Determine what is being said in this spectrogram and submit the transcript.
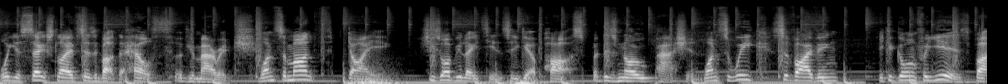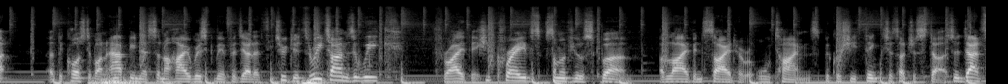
What your sex life says about the health of your marriage. Once a month, dying. She's ovulating, so you get a pass, but there's no passion. Once a week, surviving. It could go on for years, but at the cost of unhappiness and a high risk of infidelity. Two to three times a week, thriving. She craves some of your sperm alive inside her at all times because she thinks you're such a stud. So that's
